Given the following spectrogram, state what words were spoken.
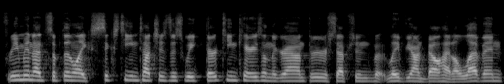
Freeman had something like 16 touches this week, 13 carries on the ground, three receptions, but Le'Veon Bell had 11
